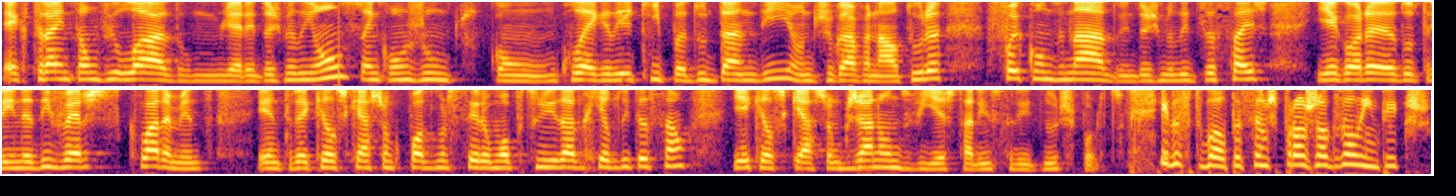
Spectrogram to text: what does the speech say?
é que terá então violado uma mulher em 2011, em conjunto com um colega de equipa do Dundee, onde jogava na altura, foi condenado em 2016 e agora a doutrina diverge-se claramente entre aqueles que acham que pode merecer uma oportunidade de reabilitação e aqueles que acham que já não devia estar inserido no desporto. E do futebol passamos para os Jogos Olímpicos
